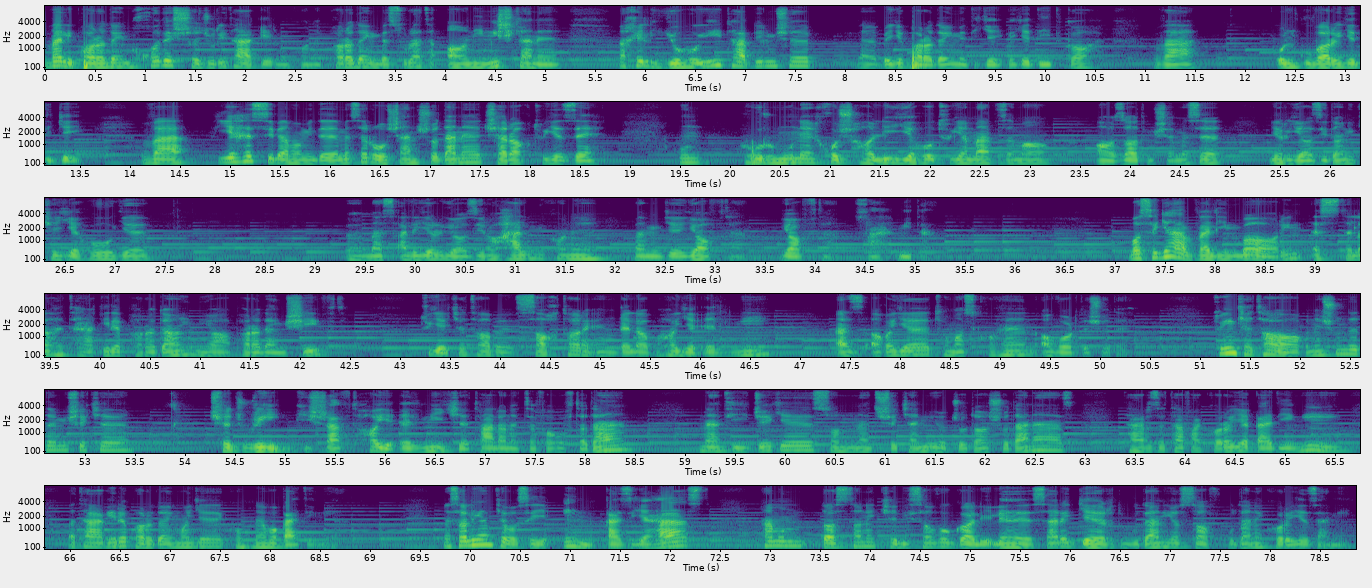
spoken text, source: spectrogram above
ولی پارادایم خودش چجوری تغییر می‌کنه؟ پارادایم به صورت آنی میشکنه و خیلی یوهویی تبدیل میشه به یه پارادایم دیگه به یه دیدگاه و الگوواره دیگه و یه حسی به ما میده مثل روشن شدن چراغ توی ذهن. اون هورمون خوشحالی یهو توی مغز ما آزاد میشه. مثل یه ریاضیدانی که یهو یه مسئله ریاضی رو حل می‌کنه و میگه یافتم یافتم فهمیدم. واسه اولین بار این اصطلاح تغییر پارادایم یا پارادایم شیفت توی کتاب ساختار انقلاب های علمی از آقای توماس کوهن آورده شده. تو این کتاب نشون داده میشه که چجوری پیشرفت های علمی که تا الان اتفاق افتادن نتیجه سنت شکنی و جدا شدن از طرز تفکرهای قدیمی و تغییر پارادایمای کهنه و قدیمی هست. مثالی هم که واسه این قضیه هست همون داستان کلیسا و گالیله سر گرد بودن یا صاف بودن کره زمین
